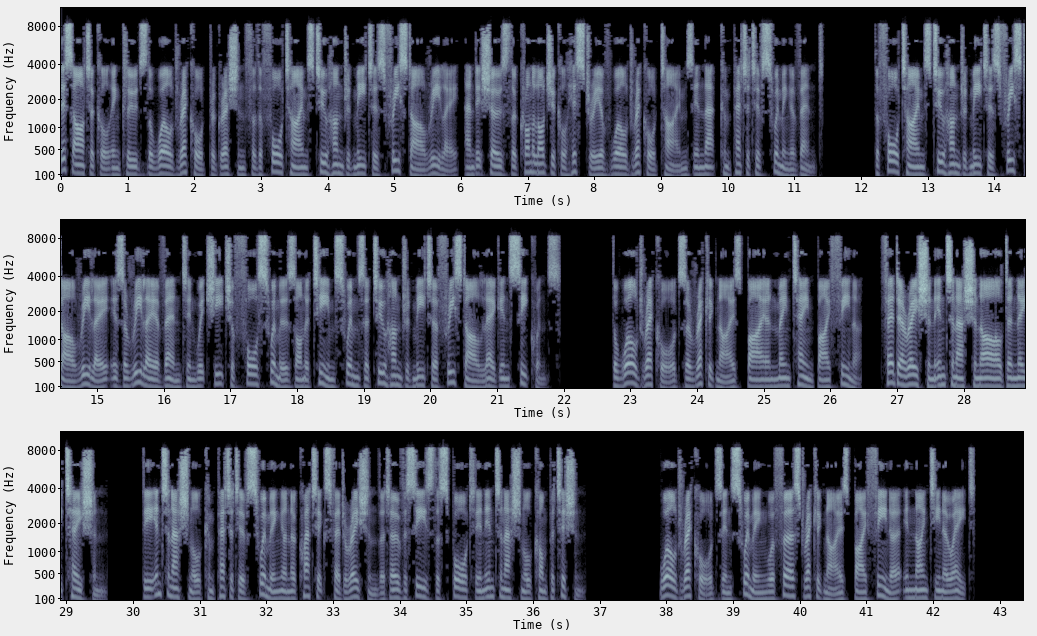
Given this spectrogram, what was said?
This article includes the world record progression for the 4 times 200 meters freestyle relay, and it shows the chronological history of world record times in that competitive swimming event. The 4 times 200 meters freestyle relay is a relay event in which each of four swimmers on a team swims a 200-meter freestyle leg in sequence. The world records are recognized by and maintained by FINA Fédération Internationale de Natation the International Competitive Swimming and Aquatics Federation that oversees the sport in international competition. World records in swimming were first recognized by FINA in 1908.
